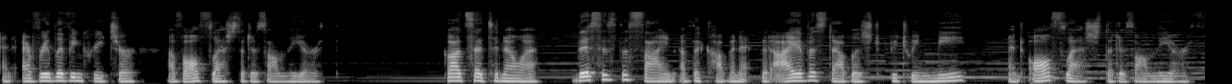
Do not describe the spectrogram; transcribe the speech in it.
and every living creature of all flesh that is on the earth. God said to Noah, This is the sign of the covenant that I have established between me and all flesh that is on the earth.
